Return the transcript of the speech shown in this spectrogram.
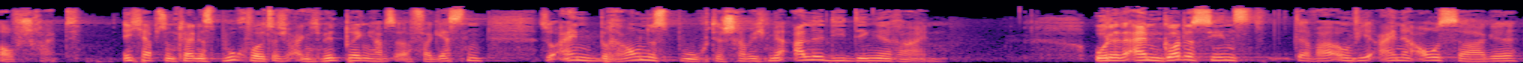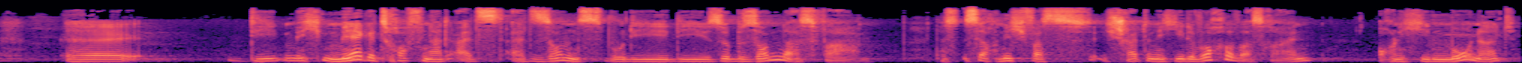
aufschreibt. Ich habe so ein kleines Buch, wollte euch eigentlich mitbringen, habe es aber vergessen. So ein braunes Buch, da schreibe ich mir alle die Dinge rein. Oder in einem Gottesdienst, da war irgendwie eine Aussage, äh, die mich mehr getroffen hat als, als sonst, wo die, die so besonders war. Das ist auch nicht was, ich schreibe da nicht jede Woche was rein, auch nicht jeden Monat.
